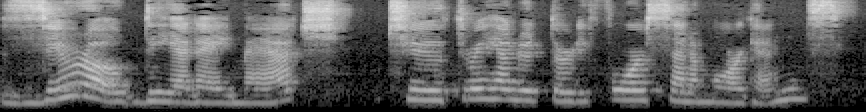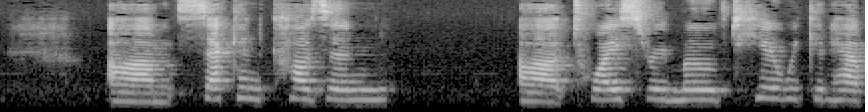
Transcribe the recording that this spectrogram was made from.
zero DNA match to 334 centimorgans. Um, second cousin, uh, twice removed. Here we could have,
